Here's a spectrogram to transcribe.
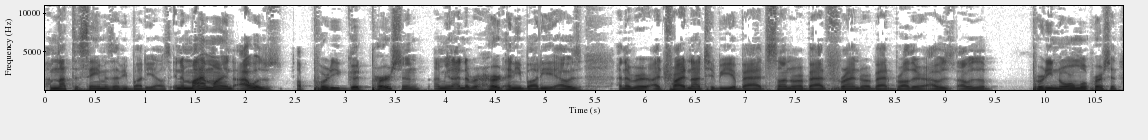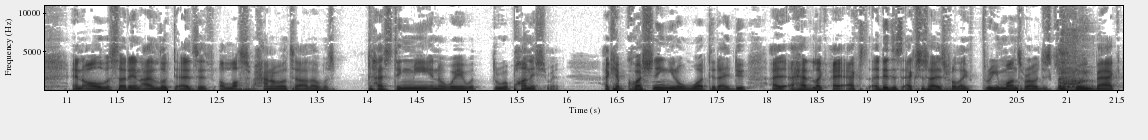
I'm not the same as everybody else. And in my mind, I was a pretty good person. I mean, I never hurt anybody. I was, I never, I tried not to be a bad son or a bad friend or a bad brother. I was, I was a pretty normal person. And all of a sudden, I looked as if Allah subhanahu wa ta'ala was testing me in a way with, through a punishment. I kept questioning, you know, what did I do? I, I had like, I, ex- I did this exercise for like three months where I would just keep going back.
